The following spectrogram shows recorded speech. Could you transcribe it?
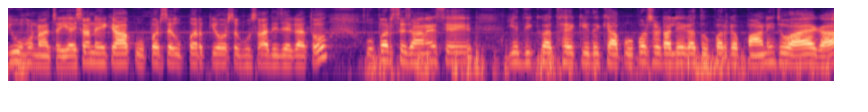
यू होना चाहिए। ऐसा नहीं कि आप ऊपर से ऊपर की ओर से घुसा दीजिएगा तो ऊपर से जाने से ये दिक्कत है कि देखिए आप ऊपर से डालिएगा तो ऊपर का पानी जो आएगा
